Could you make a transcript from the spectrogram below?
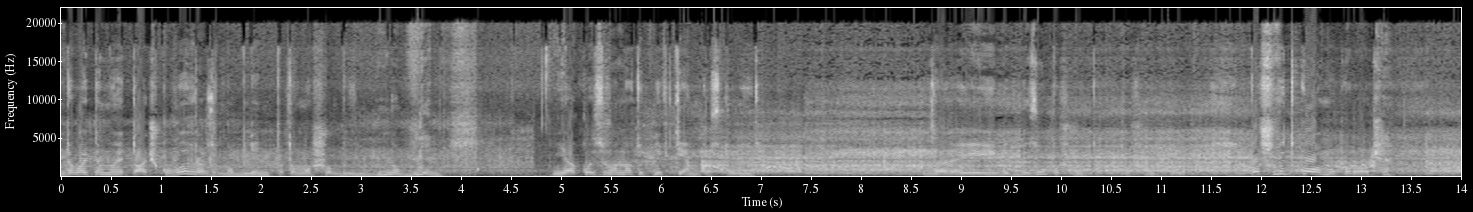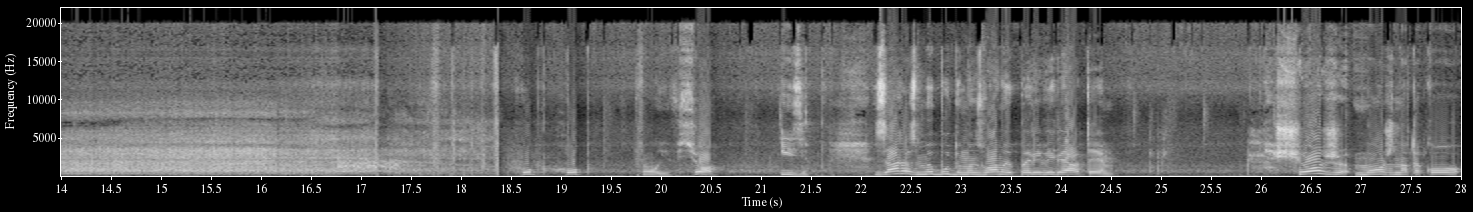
Давайте ми тачку вигрузимо, блін, тому що, блін, ну, блін. Якось вона тут не в темку стоїть. Зараз я її відвезу по швид... По швидкому, коротше. Хоп-хоп. Ой, все. Ізі. Зараз ми будемо з вами перевіряти, що ж можна такого.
